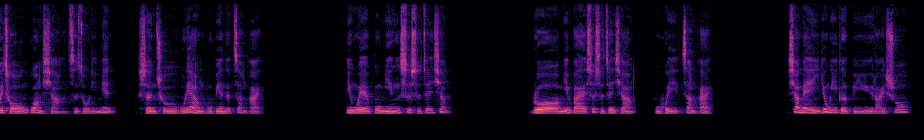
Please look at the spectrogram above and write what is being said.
会从妄想执着里面生出无量无边的障碍。因为不明事实真相，若明白事实真相，不会障碍。下面用一个比喻来说，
